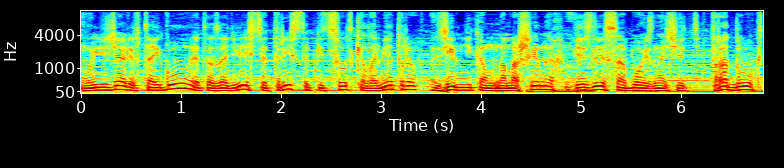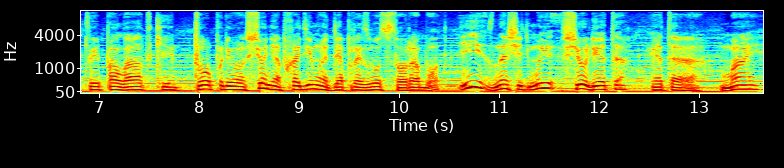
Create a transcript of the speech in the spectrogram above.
Уезжали в тайгу, это за 200, 300, 500 километров зимником на машинах. Везли с собой, значит, продукты, палатки, топливо, все необходимое для производства работ. И, значит, мы все лето, это май,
